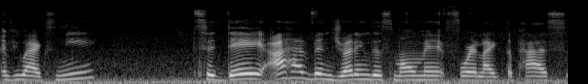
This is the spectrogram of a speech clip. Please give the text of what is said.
if you ask me today I have been dreading this moment for like the past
